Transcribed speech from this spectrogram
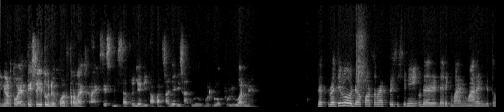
In your 20 sih itu udah quarter life crisis bisa terjadi kapan saja di saat lu umur 20-an ya. Ber- Berarti lu udah quarter life crisis ini udah dari kemarin-kemarin gitu.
